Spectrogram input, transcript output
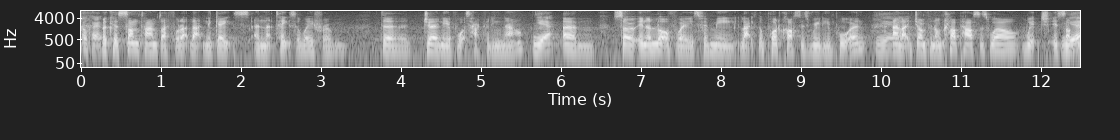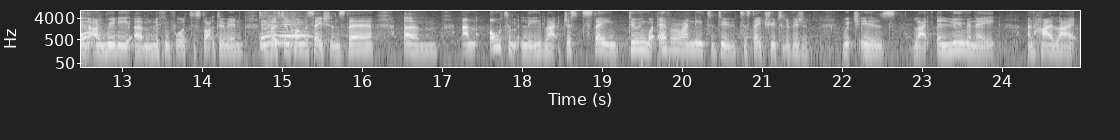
Okay. Because sometimes I feel like that negates and that takes away from the journey of what's happening now. Yeah. Um, so in a lot of ways, for me, like the podcast is really important, Yeah. and like jumping on Clubhouse as well, which is something that I'm really um, looking forward to start doing Do and hosting it. conversations there, um, and ultimately like just staying, doing whatever I need to do to stay true to the vision, which is like illuminate and highlight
